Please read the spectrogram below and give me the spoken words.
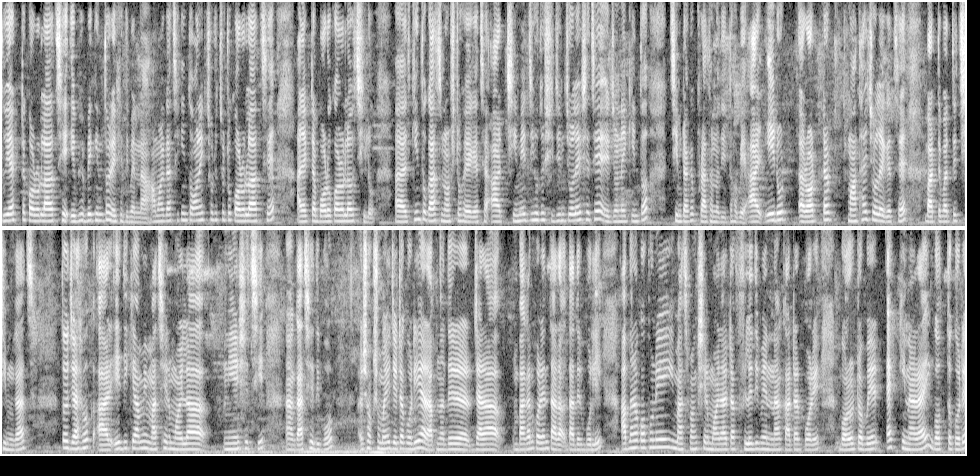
দুই একটা করলা আছে এভাবে কিন্তু রেখে দিবেন না। আমার কাছে কিন্তু অনেক ছোট ছোট করলা আছে, আর একটা বড় করলাও ছিল। কিন্তু গাছ নষ্ট হয়ে গেছে। আর ছিমের যেহেতু সিজন চলে এসেছে, এই জন্য কিন্তু ছিমটাকে প্রাধান্য দিতে হবে। আর এই রোড রডটার মাথায় চলে গেছে, বাড়তে বাড়তে ছিম গাছ। তো যাই হোক আর এদিকে আমি মাছের ময়লা নিয়ে এসেছি গাছে দিব। সবসময় যেটা করি, আর আপনাদের যারা বাগান করেন তারা, তাদের বলি, আপনারা কখনোই মাছ মাংসের ময়লাটা ফেলে দিবেন না, কাটার পরে বড় টবের এক কিনারায় গর্ত করে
